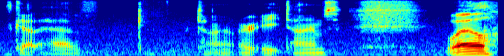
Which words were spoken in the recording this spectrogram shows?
He's gotta have four time or eight times. Well,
